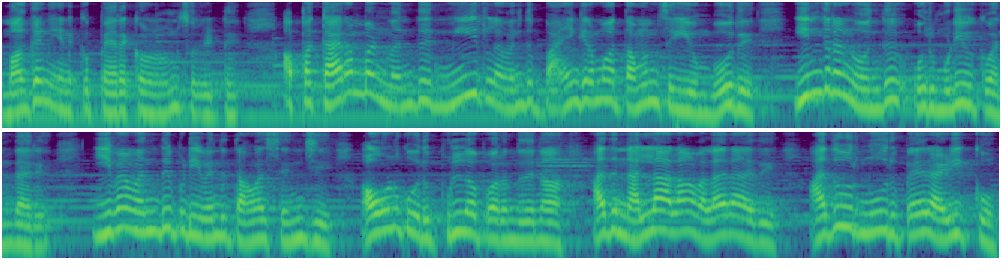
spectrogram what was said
மகன் எனக்கு பிறக்கணும்னு சொல்லிட்டு. அப்போ கரம்பன் வந்து நீரில் வந்து பயங்கரமாக தவம் செய்யும் போது இந்திரன் வந்து ஒரு முடிவுக்கு வந்தார். இவன் வந்து இப்படி வந்து தவம் செஞ்சு அவனுக்கு ஒரு புல்லை பிறந்ததுன்னா அது நல்லாலாம் வளராது. அது ஒரு நூறு பேர் அழிக்கும்.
